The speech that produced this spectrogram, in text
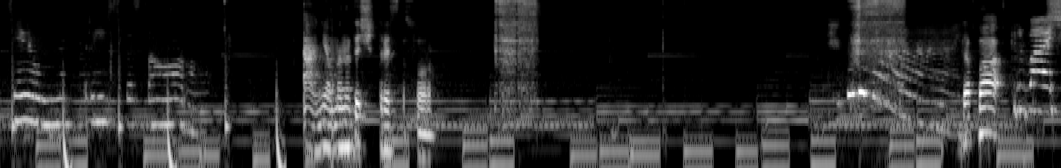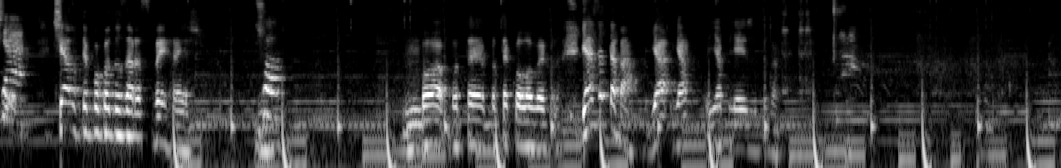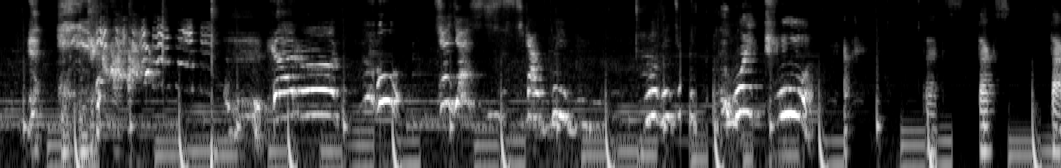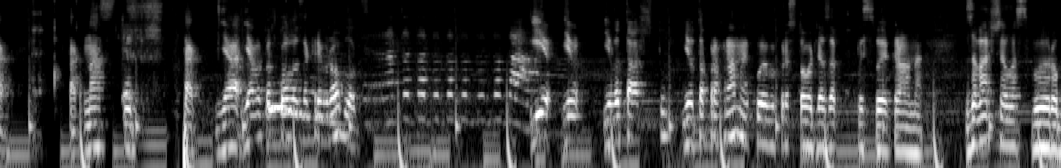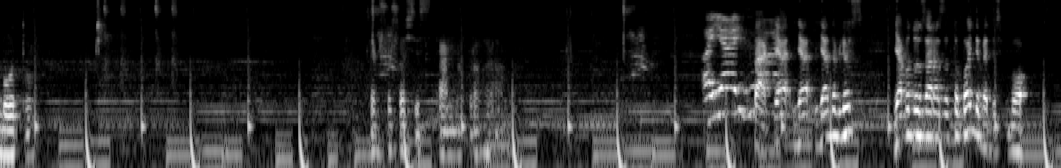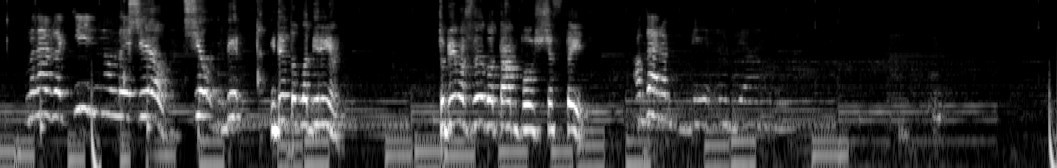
Це у мене 340. А, ні, в мене 1340. Давай. Відкривайся. Чел, ти походу зараз виграєш. Що? Бо, бо ти, бо ти коло виходу. Я за тебе. Я, я, я плюю за тебе. Хорош! О, це я чекав вибив. Може, Ой, фу! Так. Так, так, так. Так, у нас тут. Так, я, я випадково закрив Roblox. І, і, і ота штука, і ота програма, яку я використовую для запису екрана, завершила свою роботу. Це якщо щось системна програма. А я граю. Так, я, я, я дивлюсь. Я буду зараз за тобою дивитись, бо. Мене вже кільнули. Чел! Чел, іди! Іди в тут лабіринт! Тобі можливо там пощастить. А де рабі... рабіані?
